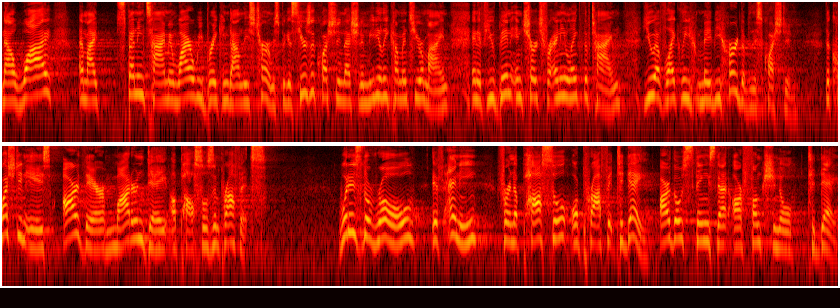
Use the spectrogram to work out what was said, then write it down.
Now, why am I spending time and why are we breaking down these terms? Because here's a question that should immediately come into your mind. And if you've been in church for any length of time, you have likely maybe heard of this question. The question is Are there modern day apostles and prophets? What is the role, if any, for an apostle or prophet today? Are those things that are functional today?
